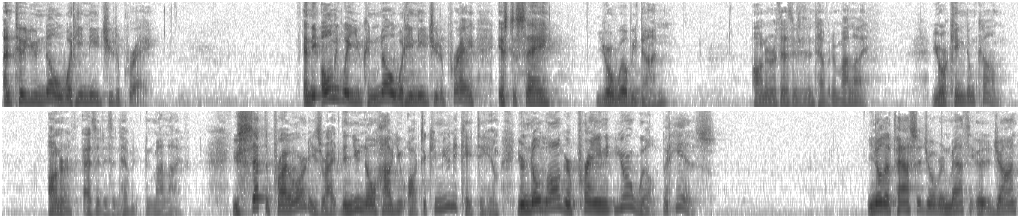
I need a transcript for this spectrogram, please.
until you know what He needs you to pray. And the only way you can know what He needs you to pray is to say, Your will be done on earth as it is in heaven in my life. Your kingdom come on earth as it is in heaven in my life. You set the priorities right, then you know how you ought to communicate to Him. You're no longer praying your will, but His. You know that passage over in Matthew, uh, John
